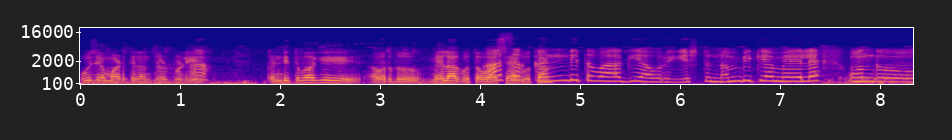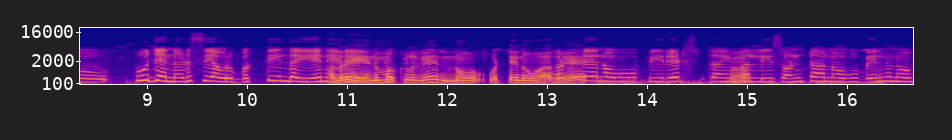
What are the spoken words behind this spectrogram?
ಪೂಜೆ ಮಾಡ್ತೀರ ಅಂತ ಹೇಳ್ಕೊಳ್ಳಿ ಖಂಡಿತವಾಗಿ ಅವರದು ಮೇಲಾಗುತ್ತಾ ವಾಸಿ ಆಗುತ್ತಾ? ಖಂಡಿತವಾಗಿ ಅವರು ಎಷ್ಟು ನಂಬಿಕೆ ಮೇಲೆ ಒಂದು ಪೂಜೆ ನಡೆಸಿ ಅವರು ಭಕ್ತಿಯಿಂದ ಏನ್ ಅಂದ್ರೆ ಹೆಣ್ಮಕ್ಳಿಗೆ ನೋವು ಹೊಟ್ಟೆ ನೋವು ಆದ್ರೆ ಹೊಟ್ಟೆ ನೋವು ಪೀರಿಯಡ್ಸ್ ಟೈಮ್ ಅಲ್ಲಿ ಸೊಂಟ ನೋವು ಬೆನ್ನು ನೋವು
